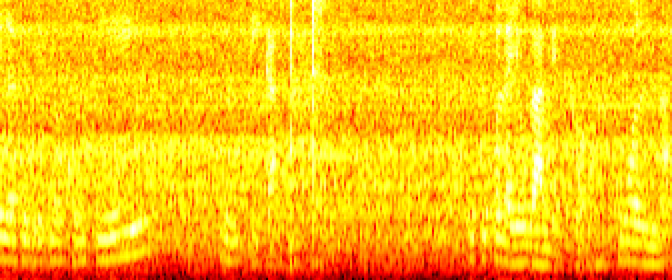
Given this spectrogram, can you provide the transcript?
Lagyan natin ito ng kunting mantika. Ito pala yung gamit ko. Walnut.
